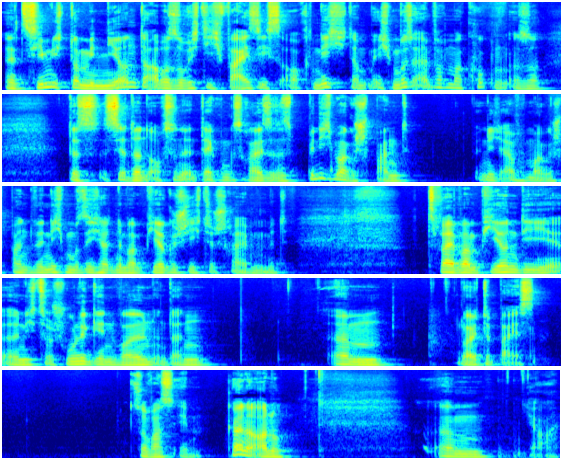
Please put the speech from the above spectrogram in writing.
äh, ziemlich dominierend, aber so richtig weiß ich es auch nicht. Ich muss einfach mal gucken. Also, das ist ja dann auch so eine Entdeckungsreise. Das bin ich mal gespannt. Bin ich einfach mal gespannt. Wenn nicht, muss ich halt eine Vampirgeschichte schreiben mit zwei Vampiren, die äh, nicht zur Schule gehen wollen und dann ähm, Leute beißen. Sowas eben. Keine Ahnung. Ähm, ja.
